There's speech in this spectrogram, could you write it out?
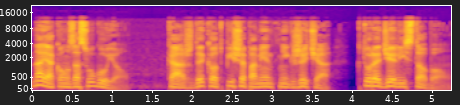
na jaką zasługują. Każdy kot pisze pamiętnik życia, które dzieli z Tobą.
